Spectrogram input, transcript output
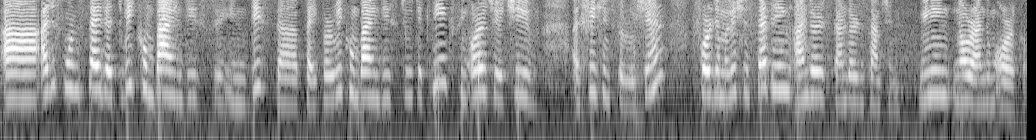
Uh, I just want to say that we combine this in this uh, paper. We combine these two techniques in order to achieve efficient solution for the malicious setting under standard assumption, meaning no random oracle.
